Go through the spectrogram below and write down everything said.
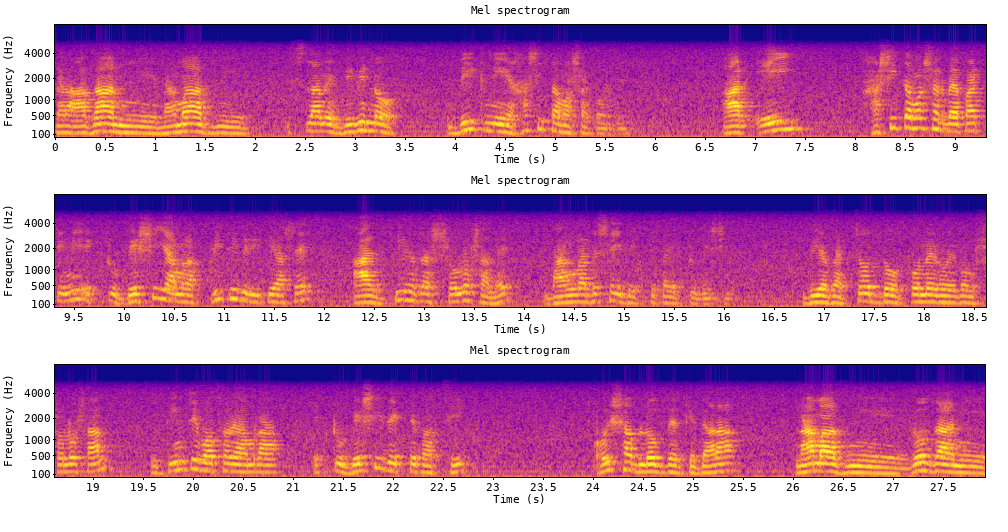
যারা আজান নিয়ে, নামাজ নিয়ে, ইসলামের বিভিন্ন দিক নিয়ে হাসি তামাশা করবে। আর এই হাসি তামাশার ব্যাপারটি নিয়ে একটু বেশি আমরা পৃথিবীর ইতিহাসে আজ দুই হাজার ষোলো সালে বাংলাদেশেই দেখতে পাই একটু বেশি। দুই হাজার চোদ্দ, পনেরো এবং ষোলো সাল এই তিনটে বছরে আমরা একটু বেশি দেখতে পাচ্ছি ওইসব লোকদেরকে যারা নামাজ নিয়ে, রোজা নিয়ে,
